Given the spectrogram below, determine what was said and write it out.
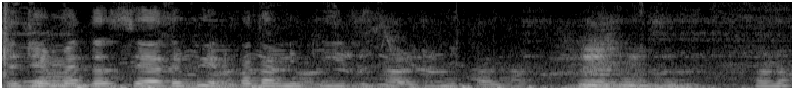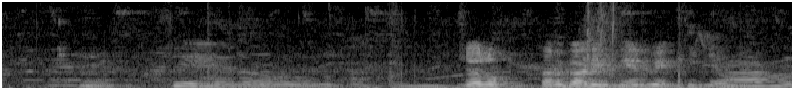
ਤੇ ਜੇ ਮੈਂ ਦੱਸਿਆ ਤੇ ਫਿਰ ਪਤਾ ਨਹੀਂ ਕੀ ਰਿਜ਼ਲਟ ਨਿਕਲਣਾ। ਹੂੰ ਹੂੰ ਹੂੰ। ਹਨਾ? ਫਿਰ ਚਲੋ ਫਿਰ ਗਾੜੀ ਫੇਰ ਵੇਖੀ ਜਾਓ ਆਹੋ।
